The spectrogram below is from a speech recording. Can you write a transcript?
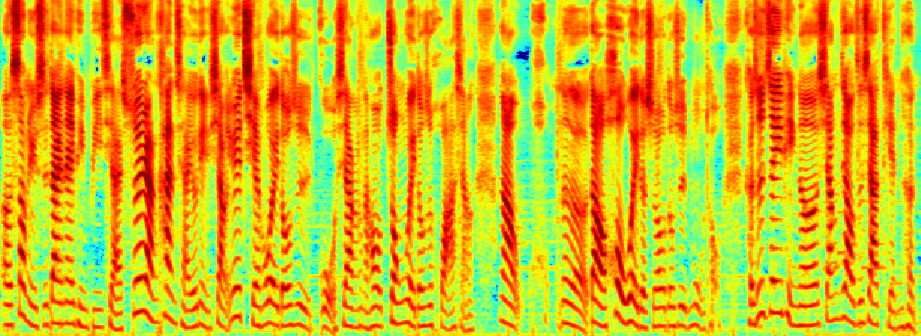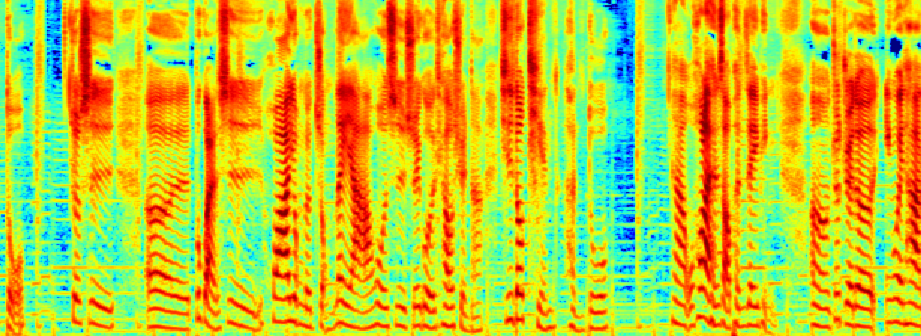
呃少女时代那一瓶比起来，虽然看起来有点像，因为前味都是果香，然后中味都是花香，那那个到后味的时候都是木头，可是这一瓶呢，相较之下甜很多，就是呃不管是花用的种类啊，或者是水果的挑选啊，其实都甜很多。那我后来很少喷这一瓶，嗯，就觉得因为它，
